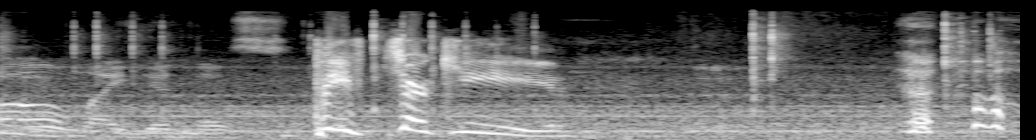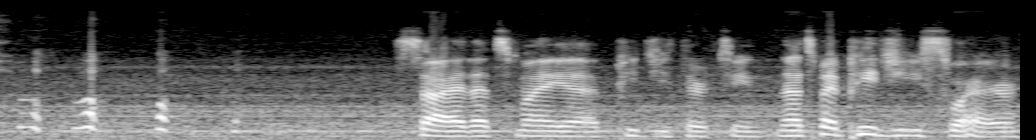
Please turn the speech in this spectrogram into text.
Oh my goodness. Beef jerky! Sorry, that's my uh, PG-13. That's my PG swear.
